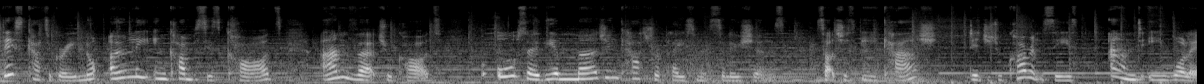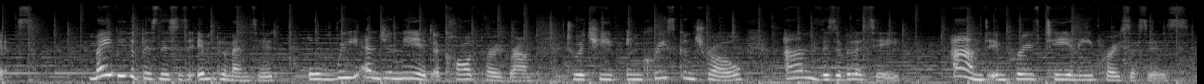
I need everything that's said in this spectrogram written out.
This category not only encompasses cards and virtual cards, but also the emerging cash replacement solutions such as e-cash, digital currencies, and e-wallets. Maybe the business has implemented or re-engineered a card program to achieve increased control and visibility and improve T&E processes.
